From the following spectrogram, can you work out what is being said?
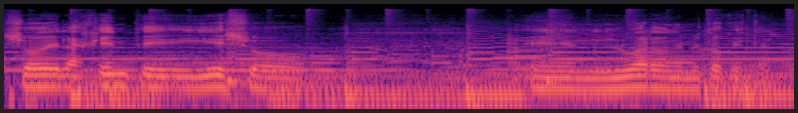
yo de la gente y ellos en el lugar donde me toque estar.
